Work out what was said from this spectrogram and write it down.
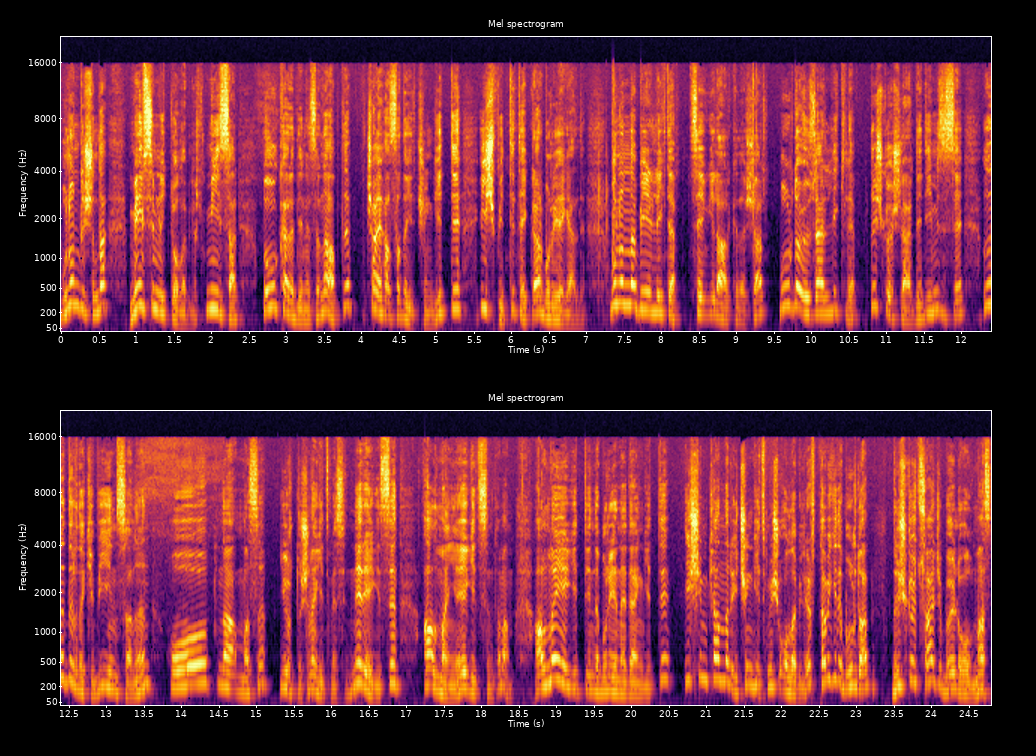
Bunun dışında mevsimlik de olabilir. Misal Doğu Karadeniz'e ne yaptı? Çay hasadı için gitti. İş bitti tekrar buraya geldi. Bununla birlikte sevgili arkadaşlar burada özellikle dış göçler dediğimiz ise Iğdır'daki bir insanın hop ne yapması? Yurt dışına gitmesi. Nereye gitsin? Almanya'ya gitsin tamam Almanya'ya gittiğinde buraya neden gitti? İş imkanları için gitmiş olabilir. Tabii ki de burada dış göç sadece böyle olmaz.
